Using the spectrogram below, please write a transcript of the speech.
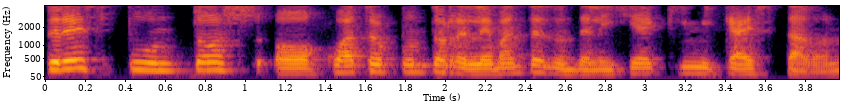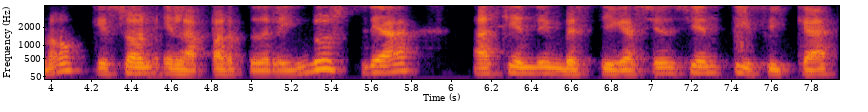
tres puntos o cuatro puntos relevantes donde la ingeniería química ha estado, ¿no? Que son en la parte de la industria, haciendo investigación científica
